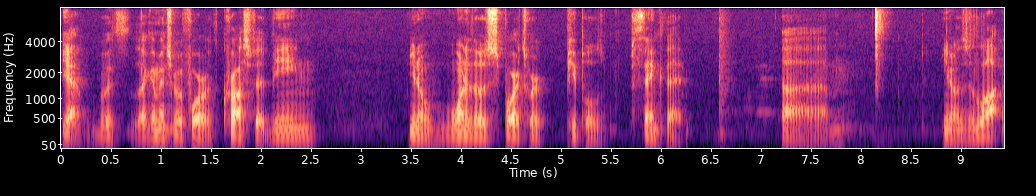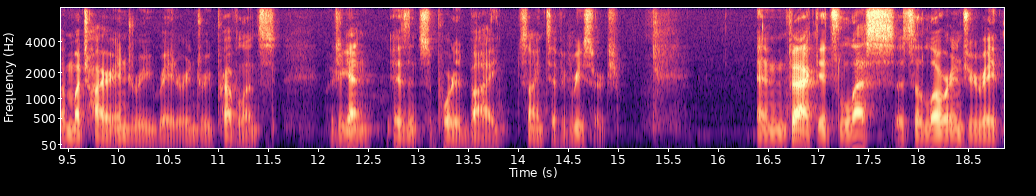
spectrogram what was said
yeah, with, like I mentioned before, with CrossFit being, you know, one of those sports where people think that you know, there's a lot, a much higher injury rate or injury prevalence, which again isn't supported by scientific research. And in fact, it's less, it's a lower injury rate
